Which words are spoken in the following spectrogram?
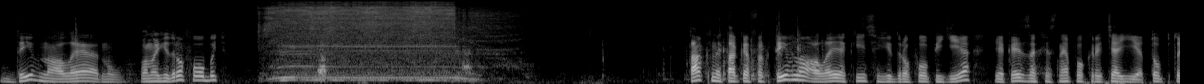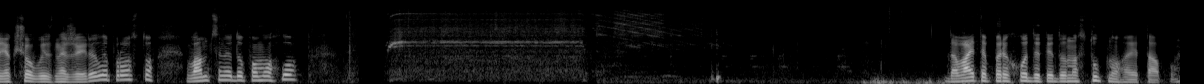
Дивно, але ну, воно гідрофобить. Так, не так ефективно, але якийсь гідрофоб є, якесь захисне покриття є. Тобто, якщо ви знежирили просто, вам це не допомогло. Давайте переходити до наступного етапу.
